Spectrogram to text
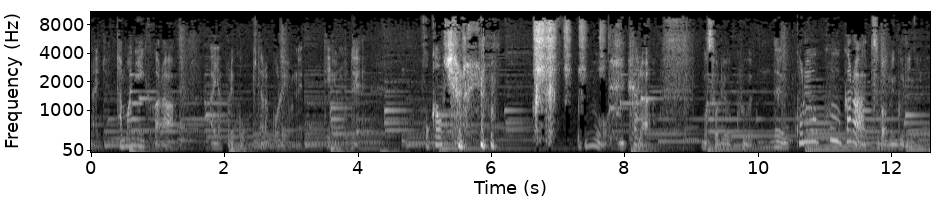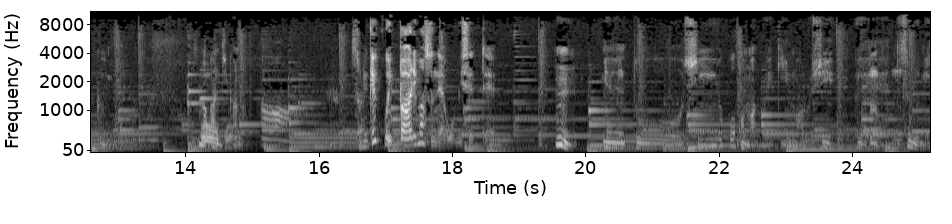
ないじゃん。たまに行くから、あ、やっぱりここ来たらこれよねっていうので、他を知らないの。もう行ったら、もうそれを食う。で、これを食うから、ツバメグリに食うみたいな。そんな感じかな。あそれ、結構いっぱいありますね、お店って。うん。えっ、と、新横浜の駅にもあるし、えーうん鶴見、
